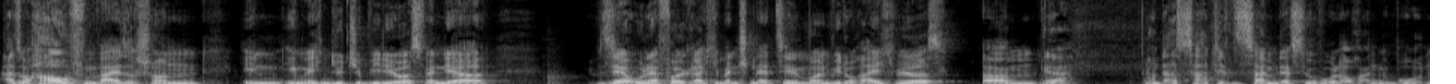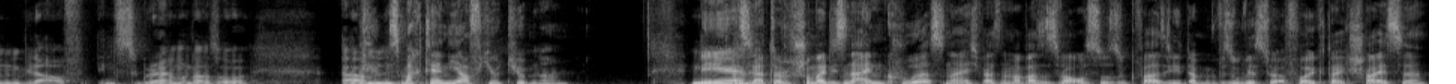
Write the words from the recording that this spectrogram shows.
also haufenweise schon in irgendwelchen YouTube-Videos, wenn dir sehr unerfolgreiche Menschen erzählen wollen, wie du reich wirst. Ähm, Ja. Und das hat jetzt Simon Desio wohl auch angeboten, wieder auf Instagram oder so. Ähm, Das macht er nie auf YouTube, ne? nee, Also er hat doch schon mal diesen einen Kurs, ne? Ich weiß nicht mal, was es war, auch so, so quasi, so wirst du erfolgreich scheiße.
